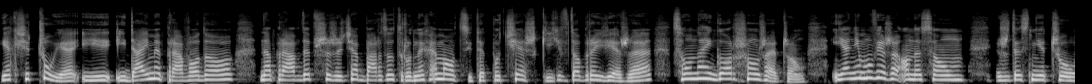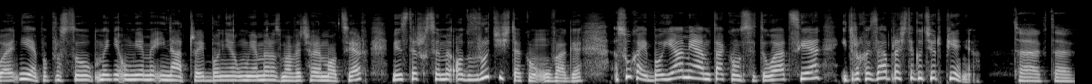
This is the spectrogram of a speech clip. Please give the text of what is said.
jak się czuje i, i dajmy prawo do naprawdę przeżycia bardzo trudnych emocji. Te pocieszki w dobrej wierze są najgorszą rzeczą. I ja nie mówię, że one są, że to jest nieczułe. Nie, po prostu my nie umiemy inaczej, bo nie umiemy rozmawiać o emocjach, więc też chcemy odwrócić taką uwagę. Słuchaj, bo ja miałam taką sytuację i trochę zabrać tego cierpienia. Tak, tak.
